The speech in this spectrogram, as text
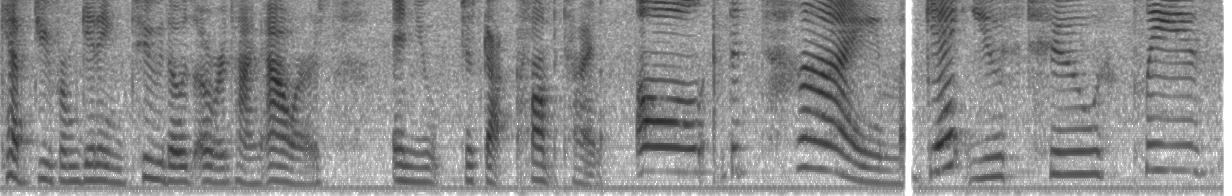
kept you from getting to those overtime hours and you just got comp time all the time get used to please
